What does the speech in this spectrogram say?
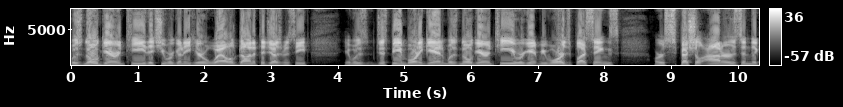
was no guarantee that you were going to hear well done at the judgment seat. It was just being born again was no guarantee you were getting rewards, blessings, or special honors in the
